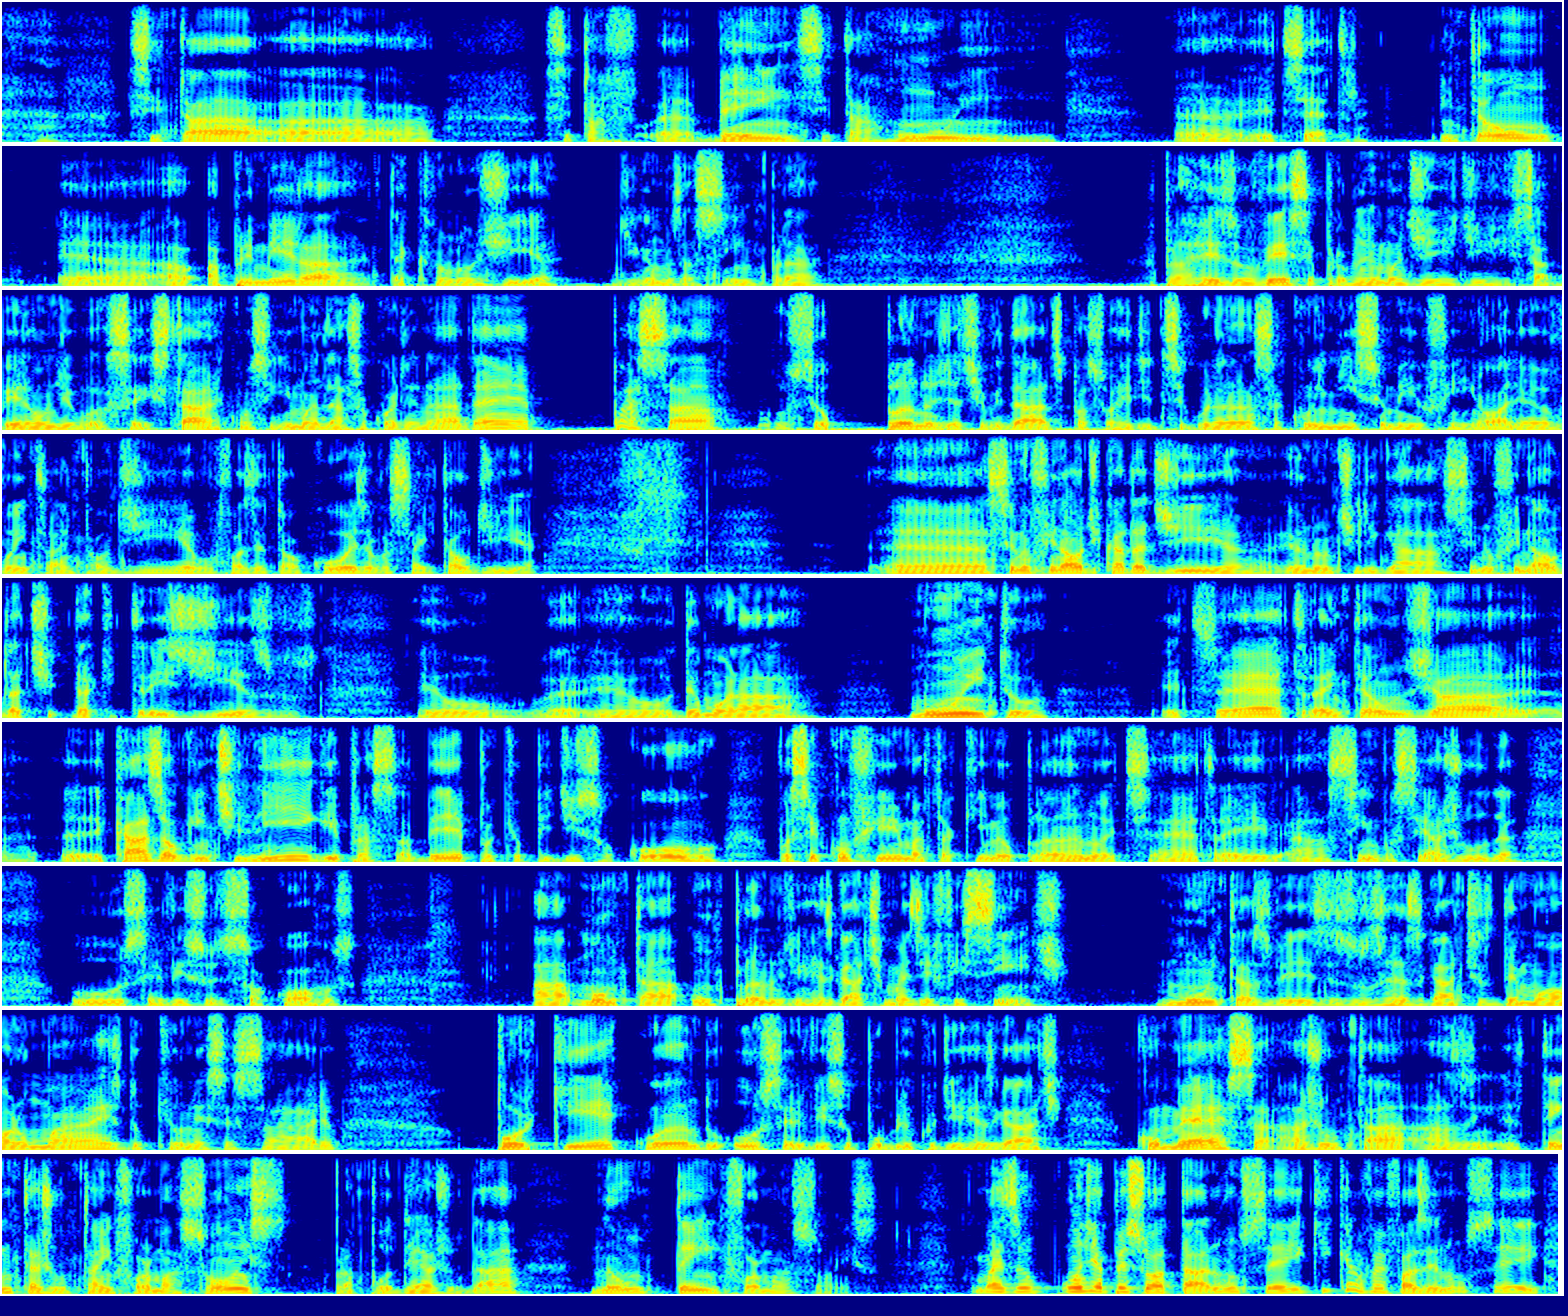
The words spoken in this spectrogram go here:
se está se tá, é, bem, se está ruim, é, etc. Então, é, a, a primeira tecnologia, digamos assim, para para resolver esse problema de, de saber onde você está, conseguir mandar sua coordenada, é passar o seu plano de atividades para sua rede de segurança com início, meio fim. Olha, eu vou entrar em tal dia, vou fazer tal coisa, vou sair tal dia. É, se no final de cada dia eu não te ligar, se no final daqui, daqui três dias eu, eu demorar muito, etc. Então já eh, caso alguém te ligue para saber porque eu pedi socorro, você confirma, está aqui meu plano, etc. E assim você ajuda o serviço de socorros a montar um plano de resgate mais eficiente. Muitas vezes os resgates demoram mais do que o necessário, porque quando o serviço público de resgate começa a juntar as, tenta juntar informações para poder ajudar, não tem informações. Mas onde a pessoa está? Não sei. O que, que ela vai fazer? Não sei.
